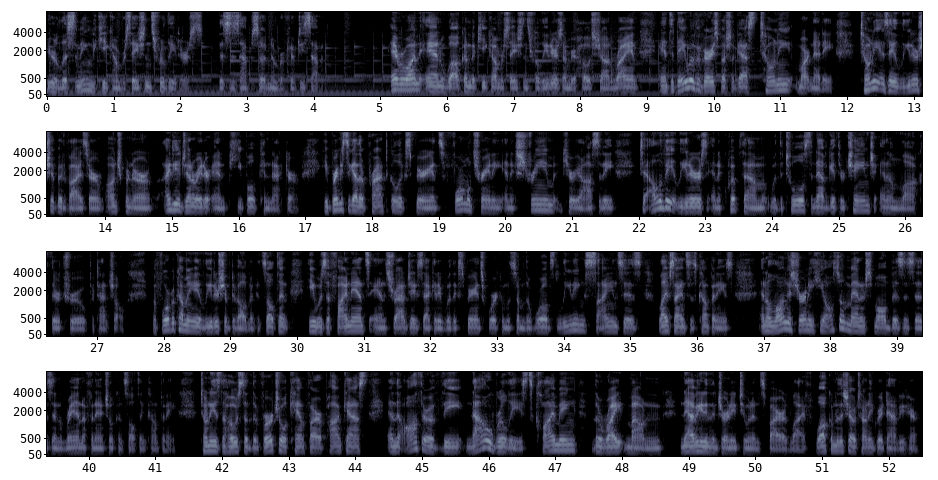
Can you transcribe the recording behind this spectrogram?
You're listening to Key Conversations for Leaders. This is episode number 57. Hey everyone, and welcome to Key Conversations for Leaders. I'm your host, Sean Ryan, and today we have a very special guest, Tony Martignetti. Tony is a leadership advisor, entrepreneur, idea generator, and people connector. He brings together practical experience, formal training, and extreme curiosity to elevate leaders and equip them with the tools to navigate through change and unlock their true potential. Before becoming a leadership development consultant, he was a finance and strategy executive with experience working with some of the world's leading sciences, life sciences companies. And along his journey, he also managed small businesses and ran a financial consulting company. Tony is the host of the Virtual Campfire podcast and the author of the now released Climbing the Right Mountain Navigating the Journey to an Inspired Life. Welcome to the show, Tony. Great to have you here.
